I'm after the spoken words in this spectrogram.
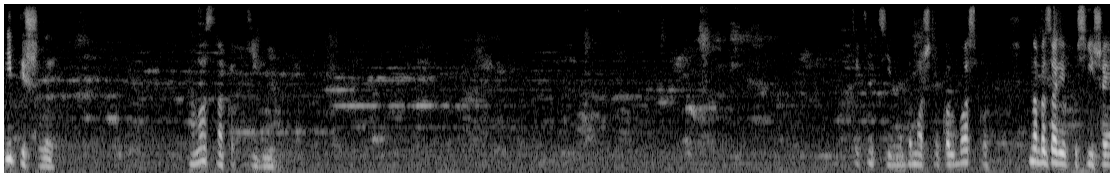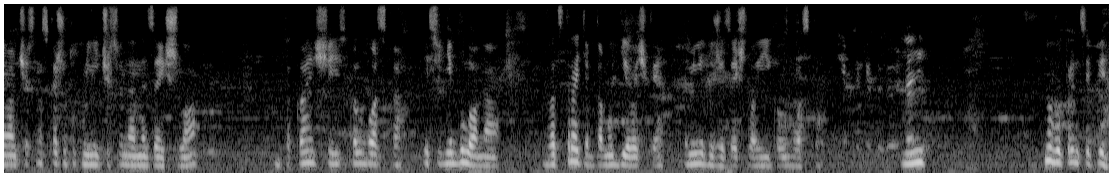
і пішли. Власна коптільня. Такі ціни, домашню колбаску. На базарі вкусніше, я вам чесно скажу, тут мені щось вона не зайшла. Така ще є колбаска. Я сьогодні була на 23-м там у дівчинки, мені дуже зайшла її колбаска. М. Ну, ви, в принципі,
